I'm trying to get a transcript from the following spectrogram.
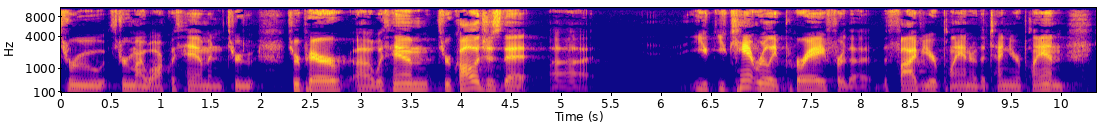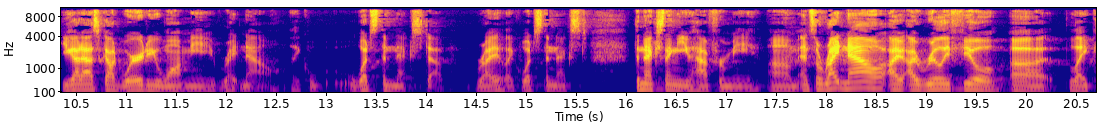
through through my walk with Him and through through prayer uh, with Him through college is that uh, you you can't really pray for the the five year plan or the ten year plan. You got to ask God, where do you want me right now? Like, what's the next step? Right? Like, what's the next the next thing that you have for me? Um, and so right now, I, I really feel uh, like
